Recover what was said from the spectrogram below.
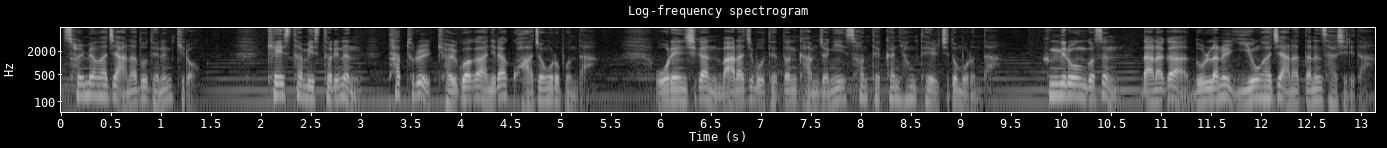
설명하지 않아도 되는 기록. 케이스타 미스터리는 타투를 결과가 아니라 과정으로 본다. 오랜 시간 말하지 못했던 감정이 선택한 형태일지도 모른다. 흥미로운 것은 나나가 논란을 이용하지 않았다는 사실이다.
